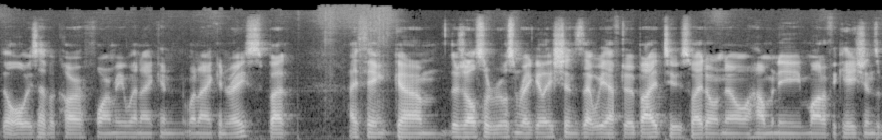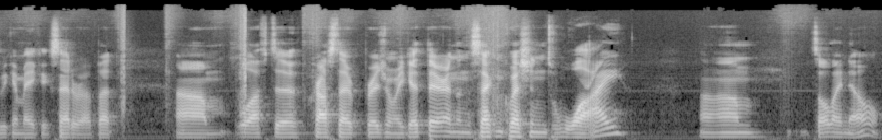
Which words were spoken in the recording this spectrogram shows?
they'll always have a car for me when I can when I can race, but I think um, there's also rules and regulations that we have to abide to. So I don't know how many modifications we can make, etc. But um, we'll have to cross that bridge when we get there. And then the second question is why? Um, it's all I know.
